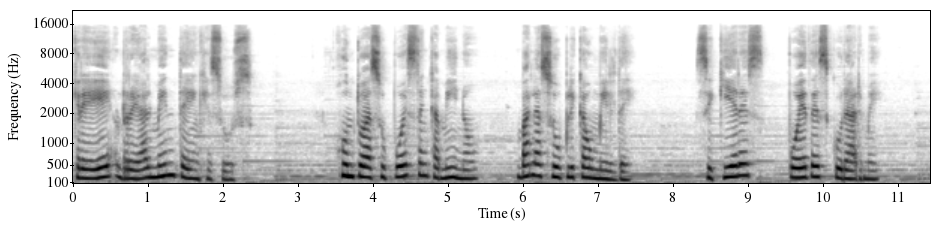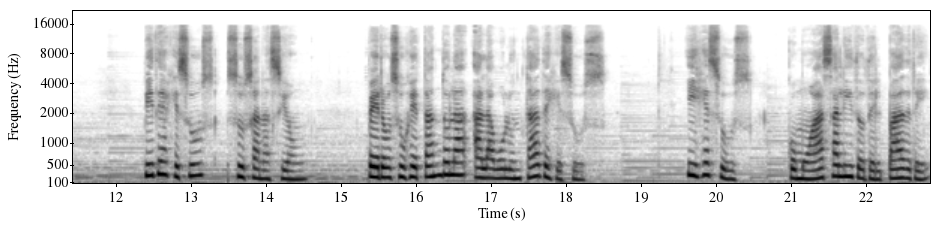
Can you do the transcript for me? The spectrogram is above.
cree realmente en Jesús. Junto a su puesta en camino va la súplica humilde. Si quieres, puedes curarme. Pide a Jesús su sanación, pero sujetándola a la voluntad de Jesús. Y Jesús, como ha salido del Padre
